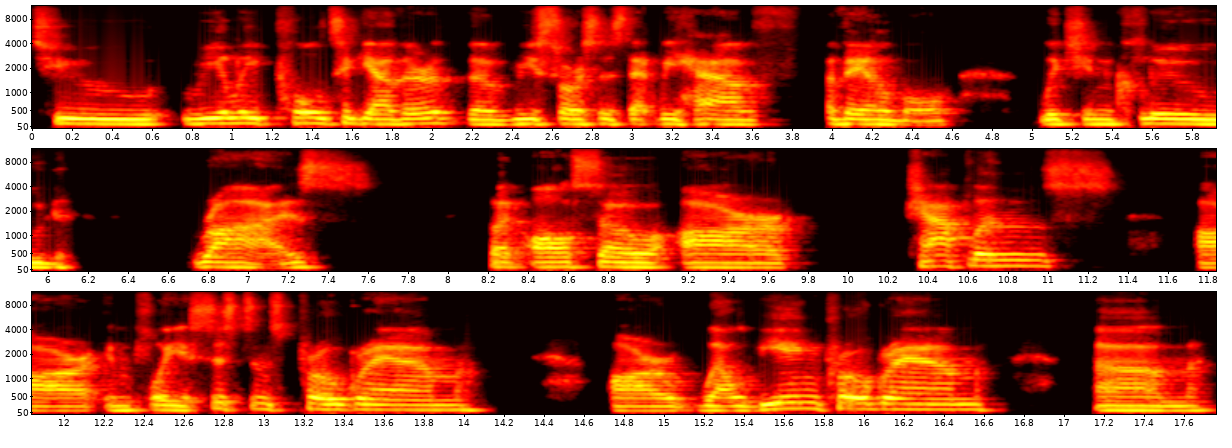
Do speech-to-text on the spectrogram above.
to really pull together the resources that we have available, which include RISE, but also our chaplains, our employee assistance program, our well-being program, um,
